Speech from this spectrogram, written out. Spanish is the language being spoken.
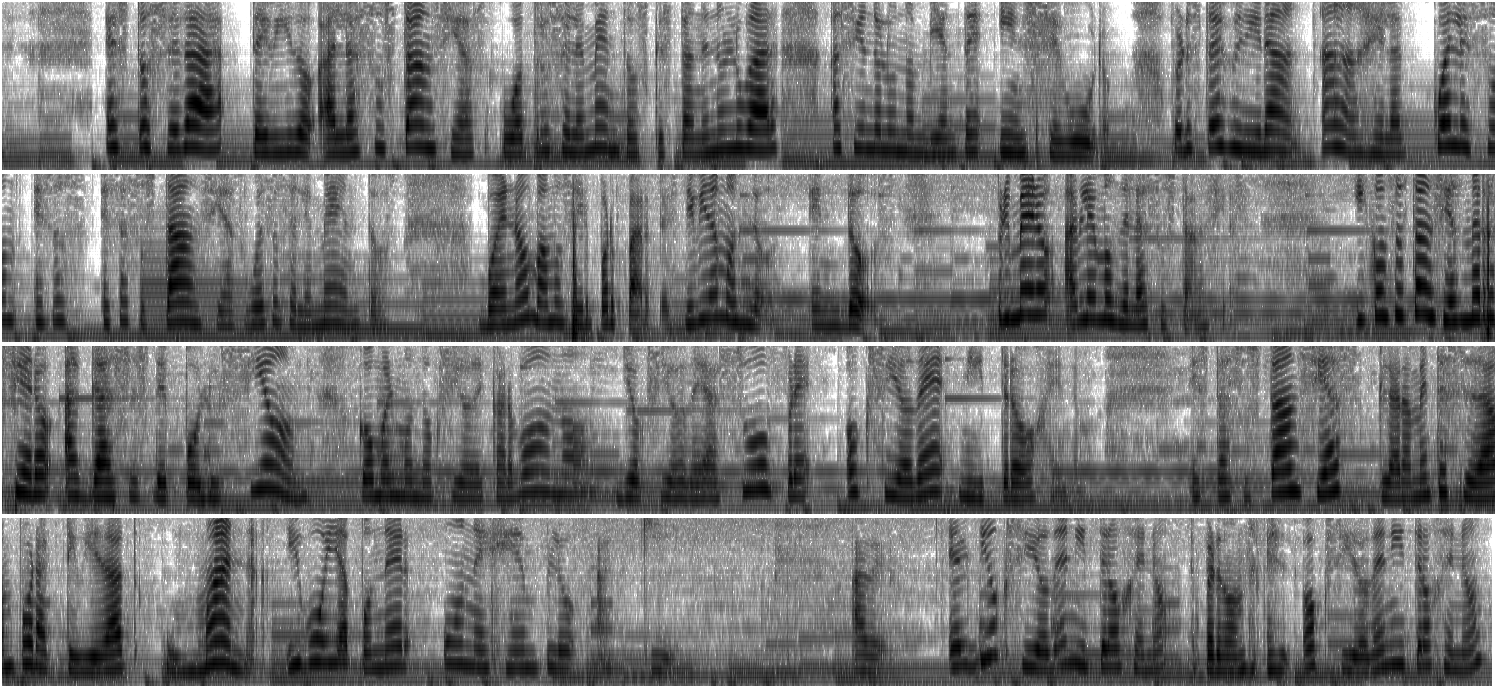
Esto se da debido a las sustancias u otros elementos que están en un lugar haciéndolo un ambiente inseguro. Pero ustedes me dirán, Ángela, ¿cuáles son esos, esas sustancias o esos elementos? Bueno, vamos a ir por partes. Dividámoslo en dos. Primero, hablemos de las sustancias. Y con sustancias me refiero a gases de polución, como el monóxido de carbono, dióxido de azufre, óxido de nitrógeno. Estas sustancias claramente se dan por actividad humana y voy a poner un ejemplo aquí. A ver, el dióxido de nitrógeno, perdón, el óxido de nitrógeno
